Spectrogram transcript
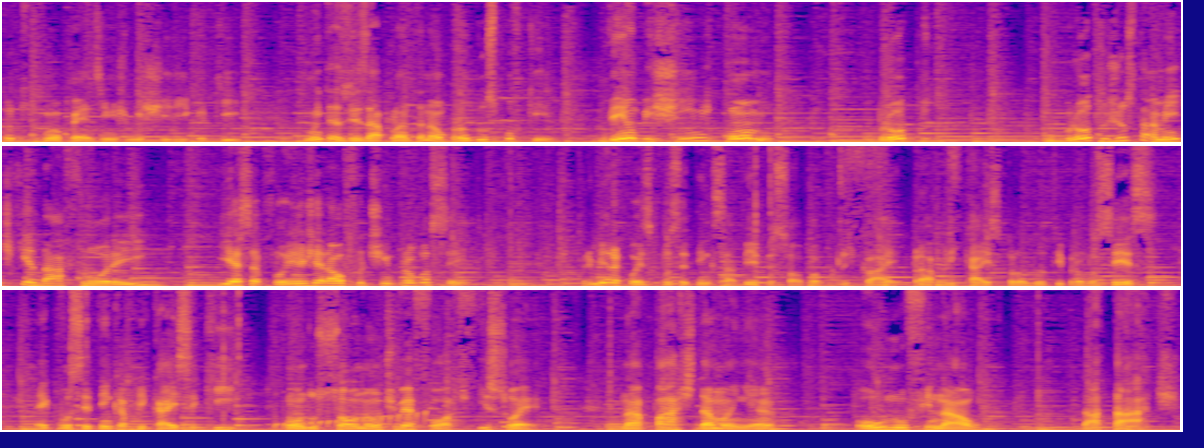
Tô aqui com meu pezinho de mexerica aqui. Muitas vezes a planta não produz porque vem um bichinho e come o broto o broto justamente que ia dar a flor aí e essa flor ia gerar o frutinho para você. Primeira coisa que você tem que saber, pessoal, para aplicar, aplicar esse produto aí para vocês, é que você tem que aplicar isso aqui quando o sol não estiver forte. Isso é, na parte da manhã ou no final da tarde.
